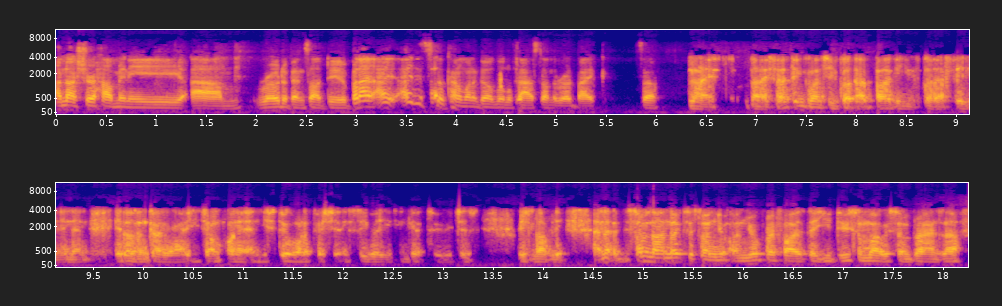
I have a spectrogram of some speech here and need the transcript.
I'm not sure how many um, road events I'll do, but I, I, I just still kind of want to go a little fast on the road bike. So Nice, nice. I think once you've got that and you've got that feeling, and it doesn't go right, you jump on it and you still want to push it and see where you can get to, which is which is lovely. And something that I noticed on your on your profile is that you do some work with some brands. Now,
